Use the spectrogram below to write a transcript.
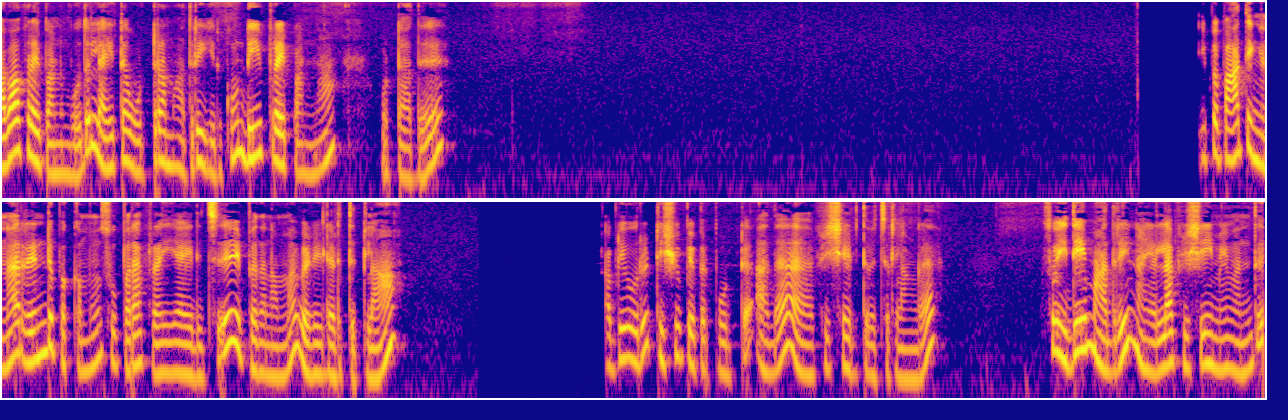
தவா ஃப்ரை பண்ணும்போது லைட்டாக ஒட்டுற மாதிரி இருக்கும். டீப் ஃப்ரை பண்ணால் ஒட்டாது. இப்போ பார்த்தீங்கன்னா ரெண்டு பக்கமும் சூப்பராக ஃப்ரை ஆகிடுச்சு இப்போ இதை நம்ம வெளியில் எடுத்துக்கலாம். அப்படியே ஒரு டிஷ்யூ பேப்பர் போட்டு அதை ஃபிஷ்ஷை எடுத்து வச்சுக்கலாங்க ஸோ இதே மாதிரி நான் எல்லா ஃபிஷ்ஷையுமே வந்து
